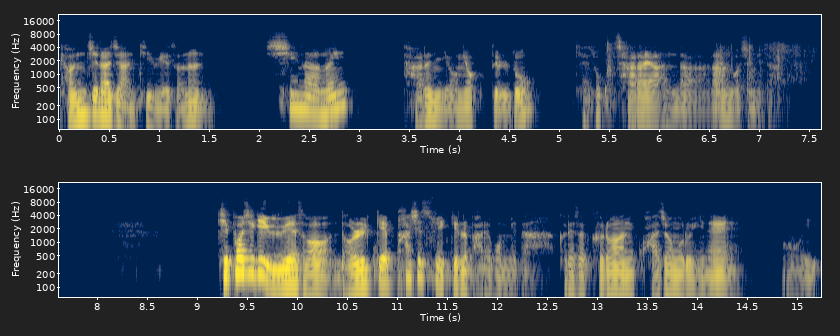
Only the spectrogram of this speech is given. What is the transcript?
변질하지 않기 위해서는 신앙의 다른 영역들도 계속 자라야 한다라는 것입니다. 깊어지기 위해서 넓게 파실 수 있기를 바라봅니다. 그래서 그러한 과정으로 인해 어, 이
